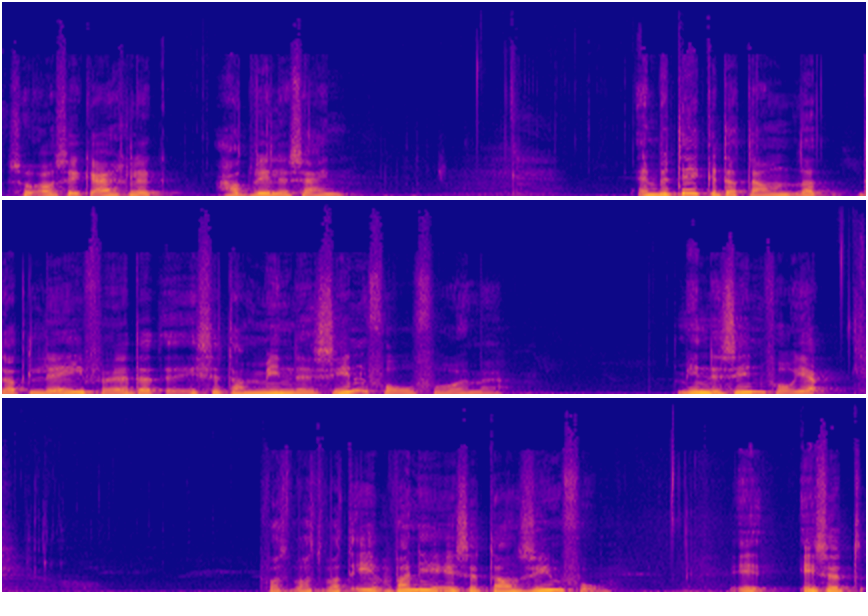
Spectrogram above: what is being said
zoals ik eigenlijk had willen zijn. En betekent dat dan dat dat leven, dat, is het dan minder zinvol voor me? Minder zinvol, ja. Wat, wat, wat, wanneer is het dan zinvol? Is het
